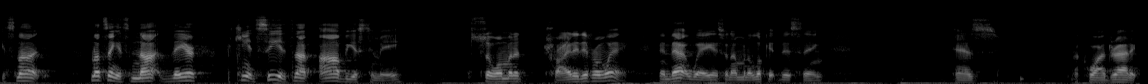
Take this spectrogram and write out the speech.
It's not, I'm not saying it's not there. I can't see it. It's not obvious to me. So I'm going to try it a different way. And that way is that I'm going to look at this thing as a quadratic.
